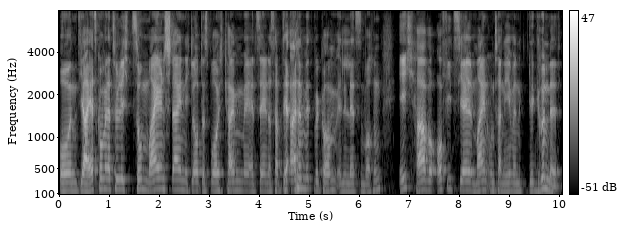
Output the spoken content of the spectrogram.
Und ja, jetzt kommen wir natürlich zum Meilenstein. Ich glaube, das brauche ich keinem mehr erzählen. Das habt ihr alle mitbekommen in den letzten Wochen. Ich habe offiziell mein Unternehmen gegründet.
